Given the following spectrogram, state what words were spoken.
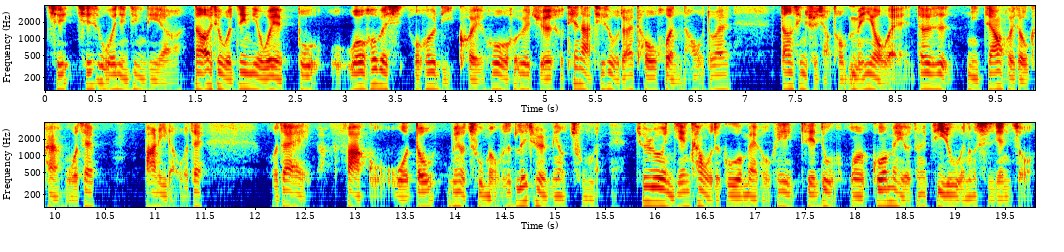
其其实我已经尽力啊。那而且我尽力，我也不，我会不会我会理亏，或我会不会觉得说，天哪，其实我都在偷混，然后我都在。当薪水小偷没有诶、但是你这样回头看，我在巴厘岛，我在我在法国，我都没有出门，我是 literally 没有出门诶、欸。就如果你今天看我的 Google Map，我可以直接录我 Google Map 有那个记录，我那个时间轴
